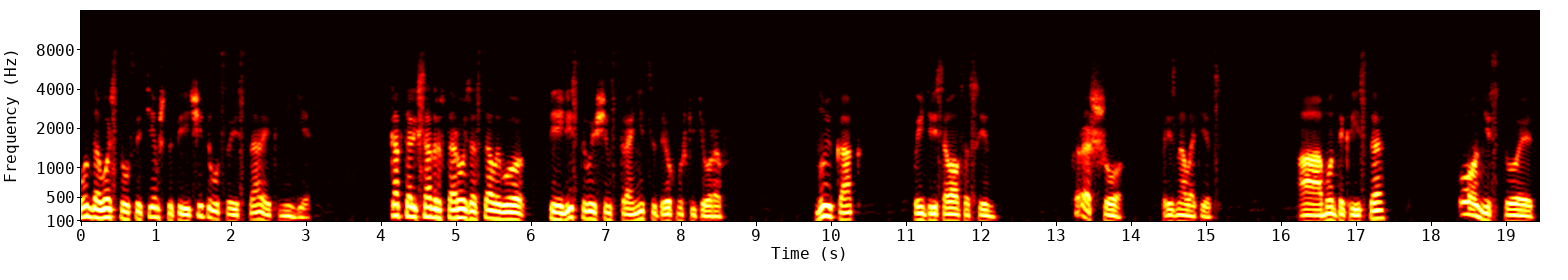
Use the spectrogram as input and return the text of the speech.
Он довольствовался тем, что перечитывал свои старые книги. Как-то Александр II застал его перелистывающим страницы трех мушкетеров. «Ну и как?» — поинтересовался сын. «Хорошо», — признал отец. «А Монте-Кристо?» «Он не стоит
